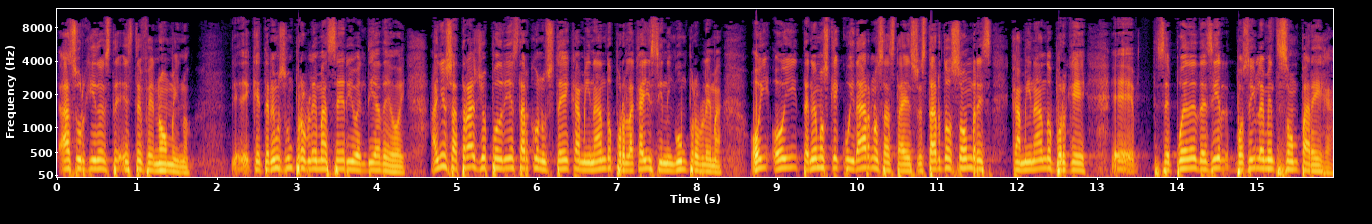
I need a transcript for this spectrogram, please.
ha surgido este, este fenómeno que tenemos un problema serio el día de hoy. Años atrás yo podría estar con usted caminando por la calle sin ningún problema. Hoy, hoy tenemos que cuidarnos hasta eso, estar dos hombres caminando porque eh, se puede decir posiblemente son pareja.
